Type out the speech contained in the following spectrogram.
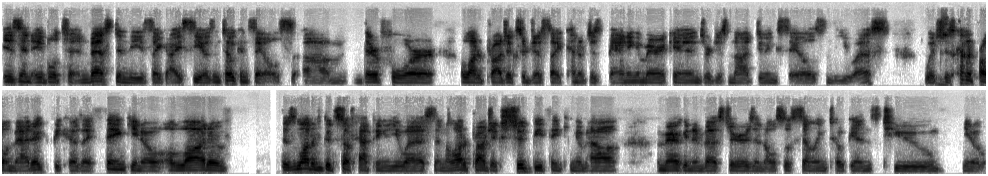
isn't able to invest in these like ICOs and token sales. Um, therefore, a lot of projects are just like kind of just banning Americans or just not doing sales in the U.S which is kind of problematic because I think, you know, a lot of there's a lot of good stuff happening in the US and a lot of projects should be thinking about American investors and also selling tokens to, you know,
